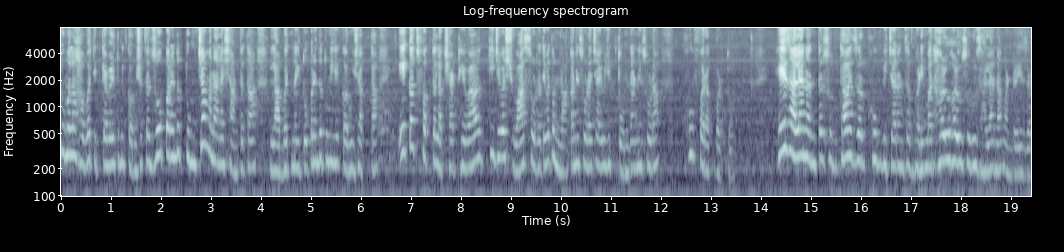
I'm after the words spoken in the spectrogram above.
तुम्हाला हवं तितक्या वेळ तुम्ही करू शकता. जोपर्यंत तुमच्या मनाला शांतता लाभत नाही तोपर्यंत तुम्ही हे करू शकता. एकच फक्त लक्षात ठेवा की जेव्हा श्वास सोडता तेव्हा तो नाकाने सोडायच्या ऐवजी तोंडाने सोडा. खूप फरक पडतो. हे झाल्यानंतर सुद्धा जर खूप विचारांचा भडीमार हळूहळू सुरू झाला ना मंडळी जर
